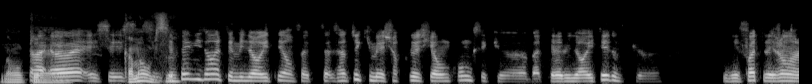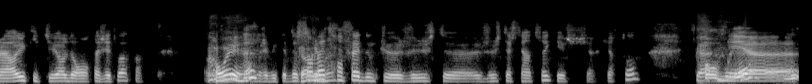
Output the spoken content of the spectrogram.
Donc, Ouais, euh, ouais, c'est comment pas évident d'être la minorité en fait. C'est un truc qui m'a surpris aussi à Hong Kong, c'est que bah, t'es la minorité, donc euh, des fois t'as des gens dans la rue qui te hurlent de rentrer chez toi. Quoi. Ah ouais, Moi, hein? J'habite à 200 Carrément. mètres en fait, donc euh, je vais juste, euh, je vais juste acheter un truc et j'y j'y retourne. Tu mais, vrai, euh,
